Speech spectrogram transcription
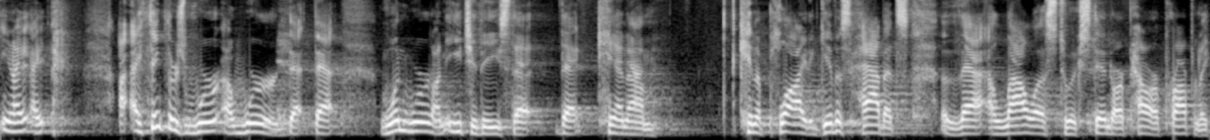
you know, I, I, I think there's a word that, that one word on each of these that, that can. Um, can apply to give us habits that allow us to extend our power properly.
